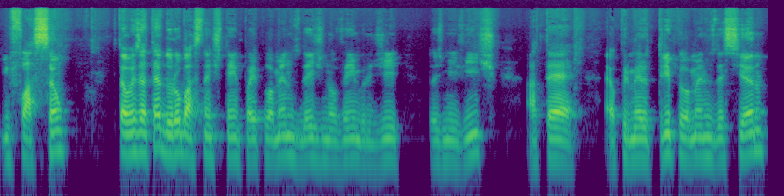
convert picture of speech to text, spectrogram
inflação, talvez até durou bastante tempo aí, pelo menos desde novembro de 2020, até é, o primeiro tri, pelo menos desse ano,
